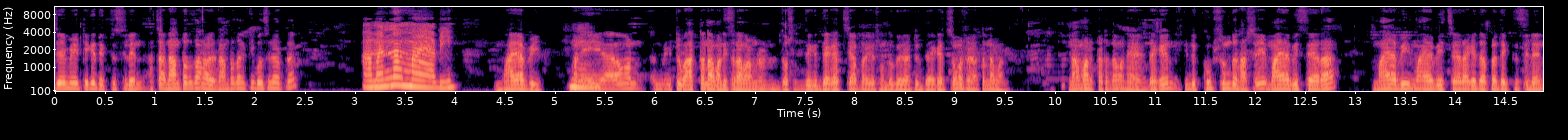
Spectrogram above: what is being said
যে মেয়েটিকে দেখতেছিলেন আচ্ছা নামটা তো জানা নামটা জানেন কি বলছিলেন আপনার আমার নাম মায়াবী। মায়াবী? মানে এমন একটু আটটা নামান ইসলাম আমরা দর্শক দিকে দেখাচ্ছি আপনাকে সুন্দর করে একটু দেখাচ্ছি। সমস্যা আটটা নামান। নামান টাটা নামান হ্যাঁ দেখেন কিন্তু খুব সুন্দর হাসে। মায়াবী চেহারা। মায়াবী মায়াবী চেহারা কিন্তু আপনারা দেখতেছিলেন।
